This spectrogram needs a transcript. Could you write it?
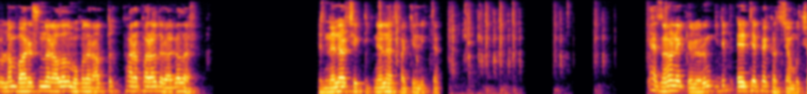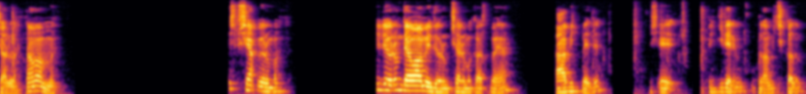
Dur lan bari şunları alalım o kadar attık. Para paradır agalar. Biz neler çektik neler fakirlikten. Mesela örnek veriyorum. Gidip ETP kasacağım bu çarla. Tamam mı? Hiçbir şey yapmıyorum bak. Gidiyorum devam ediyorum çarımı kasmaya. Daha bitmedi. Bir şey bir gidelim. Buradan bir çıkalım.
